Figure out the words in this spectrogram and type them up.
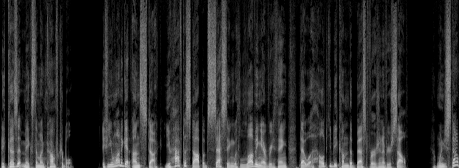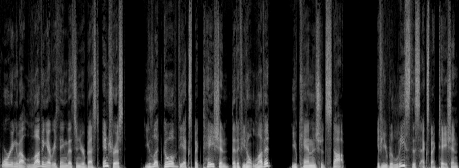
Because it makes them uncomfortable. If you want to get unstuck, you have to stop obsessing with loving everything that will help you become the best version of yourself. When you stop worrying about loving everything that's in your best interest, you let go of the expectation that if you don't love it, you can and should stop. If you release this expectation,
